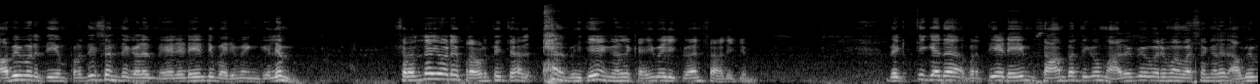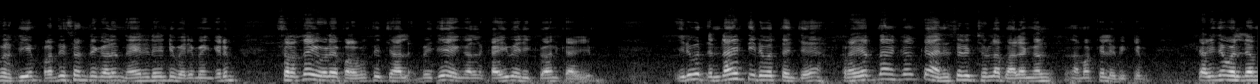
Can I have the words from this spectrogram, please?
അഭിവൃദ്ധിയും പ്രതിസന്ധികളും നേരിടേണ്ടി വരുമെങ്കിലും ശ്രദ്ധയോടെ പ്രവർത്തിച്ചാൽ വിജയങ്ങൾ കൈവരിക്കുവാൻ സാധിക്കും. വ്യക്തിഗത വൃത്തിയുടെയും സാമ്പത്തികവും ആരോഗ്യപരവുമായ വശങ്ങളിൽ അഭിവൃദ്ധിയും പ്രതിസന്ധികളും നേരിടേണ്ടി വരുമെങ്കിലും ശ്രദ്ധയോടെ പ്രവർത്തിച്ചാൽ വിജയങ്ങൾ കൈവരിക്കുവാൻ കഴിയും. ഇരുപത്തി രണ്ടായിരത്തി ഇരുപത്തഞ്ച് പ്രയത്നങ്ങൾക്ക് അനുസരിച്ചുള്ള ഫലങ്ങൾ നമുക്ക് ലഭിക്കും. കഴിഞ്ഞ കൊല്ലം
